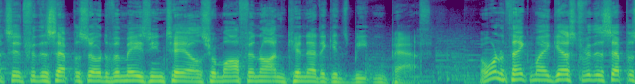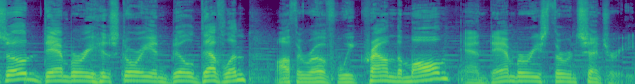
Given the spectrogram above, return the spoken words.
That's it for this episode of Amazing Tales from Off and On Connecticut's Beaten Path. I want to thank my guest for this episode, Danbury historian Bill Devlin, author of We Crowned Them All and Danbury's Third Century.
